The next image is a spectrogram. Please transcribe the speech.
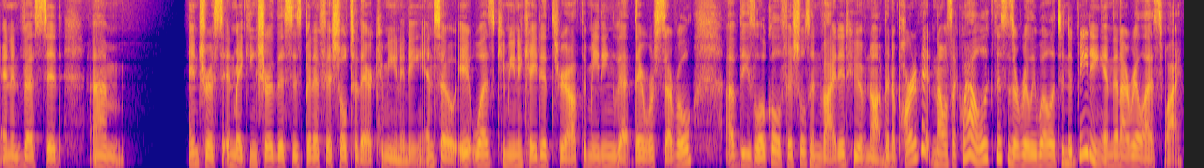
an invested um, interest in making sure this is beneficial to their community. And so it was communicated throughout the meeting that there were several of these local officials invited who have not been a part of it. And I was like, wow, look, this is a really well attended meeting. And then I realized why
